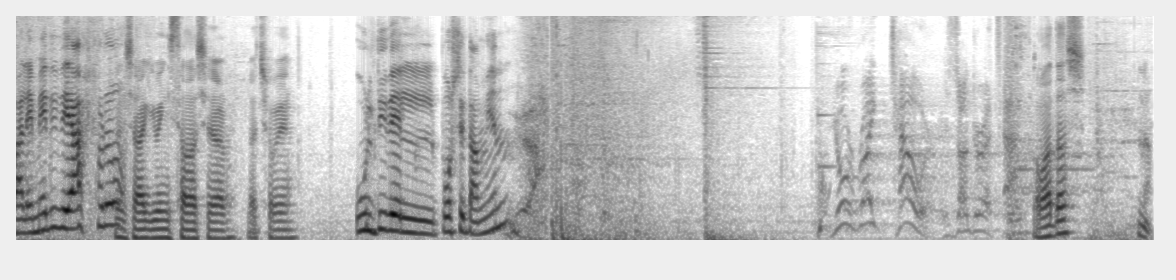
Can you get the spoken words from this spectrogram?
Vale, Medi de Afro. Pensaba que iba a instalar Lo he hecho bien. Ulti del pose también. ¿Lo matas? No.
